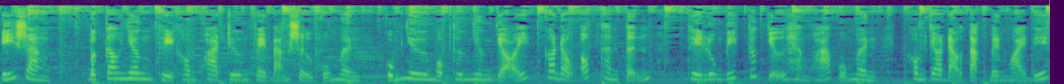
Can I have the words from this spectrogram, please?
Ý rằng, bậc cao nhân thì không khoa trương về bản sự của mình, cũng như một thương nhân giỏi, có đầu óc thanh tĩnh thì luôn biết cất giữ hàng hóa của mình, không cho đạo tặc bên ngoài biết.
